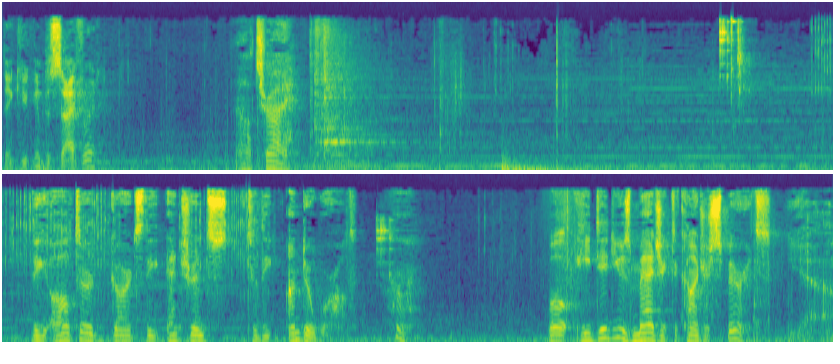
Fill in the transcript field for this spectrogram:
Think you can decipher it? I'll try. The altar guards the entrance to the underworld. Huh. Well, he did use magic to conjure spirits. Yeah.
